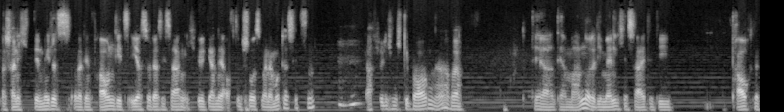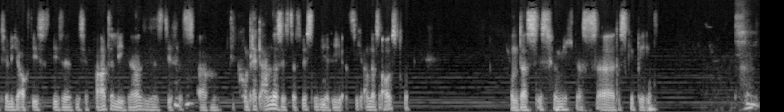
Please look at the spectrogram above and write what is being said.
wahrscheinlich den Mädels oder den Frauen geht es eher so, dass sie sagen, ich will gerne auf dem Schoß meiner Mutter sitzen. Mhm. Da fühle ich mich geborgen, ne? aber der, der Mann oder die männliche Seite, die braucht natürlich auch dies, diese, diese Vaterliebe, ja? dieses, dieses, mhm. ähm, die komplett anders ist, das wissen wir, die sich anders ausdrückt. Und das ist für mich das, äh, das Gebet. Schön.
